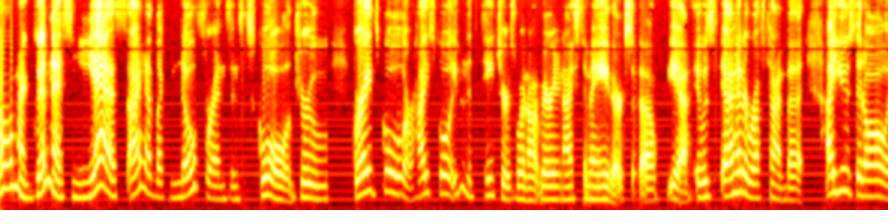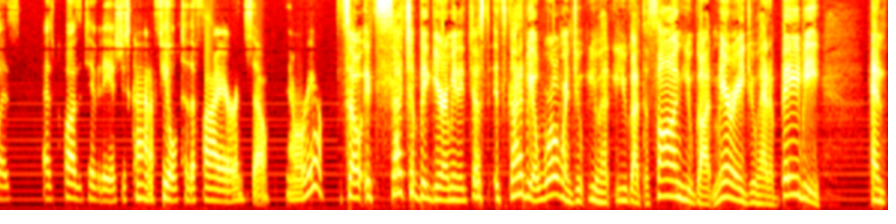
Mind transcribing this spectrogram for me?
Oh my goodness. Yes. I had like no friends in school through grade school or high school. Even the teachers were not very nice to me either. So, yeah, it was I had a rough time, but I used it all as as positivity as just kind of fuel to the fire and so now we're here. So it's such a big year. I mean, it just it's got to be a whirlwind. You you had you got the song, you got married, you had a baby, and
